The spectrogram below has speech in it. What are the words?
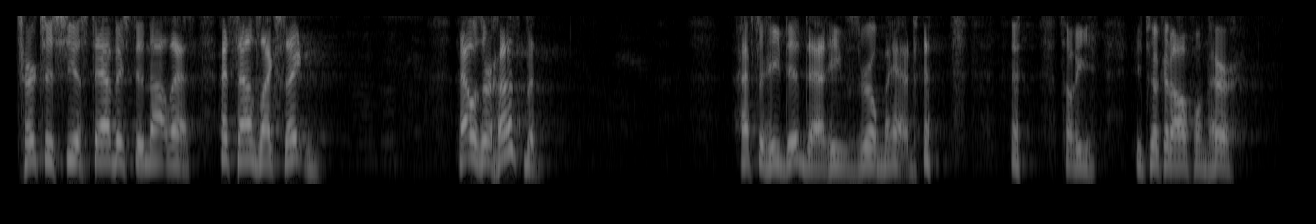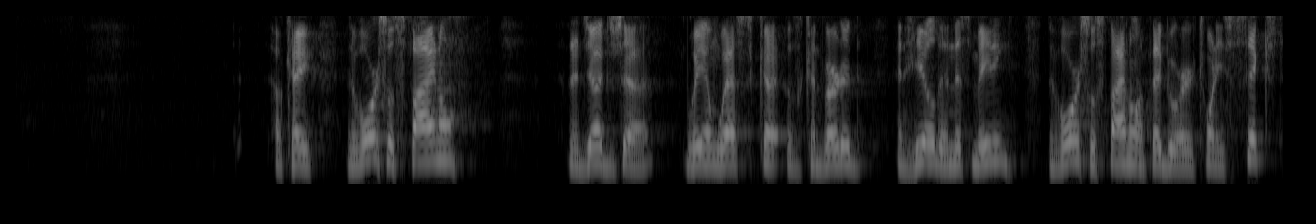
Churches she established did not last. That sounds like Satan. That was her husband. After he did that, he was real mad. so he, he took it off on her. Okay, divorce was final. The judge, uh, William West, was converted and healed in this meeting. Divorce was final on February 26,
